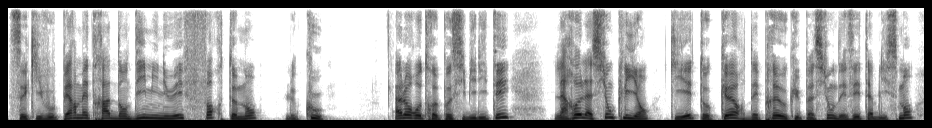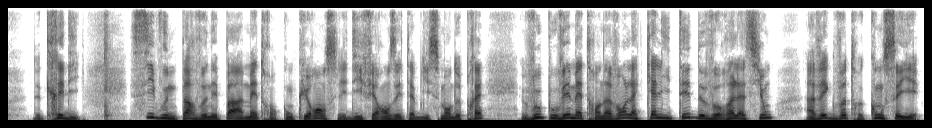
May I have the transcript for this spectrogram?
ce qui vous permettra d'en diminuer fortement le coût. Alors autre possibilité, la relation client, qui est au cœur des préoccupations des établissements de crédit. Si vous ne parvenez pas à mettre en concurrence les différents établissements de prêt, vous pouvez mettre en avant la qualité de vos relations avec votre conseiller.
